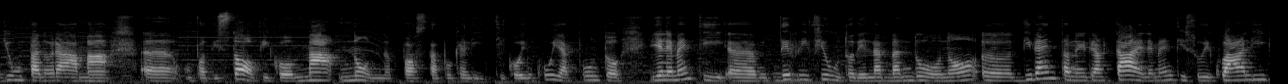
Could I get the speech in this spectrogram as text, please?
di un panorama eh, un po' distopico, ma non post-apocalittico, in cui appunto gli elementi eh, del rifiuto, dell'abbandono eh, diventano in realtà elementi sui quali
